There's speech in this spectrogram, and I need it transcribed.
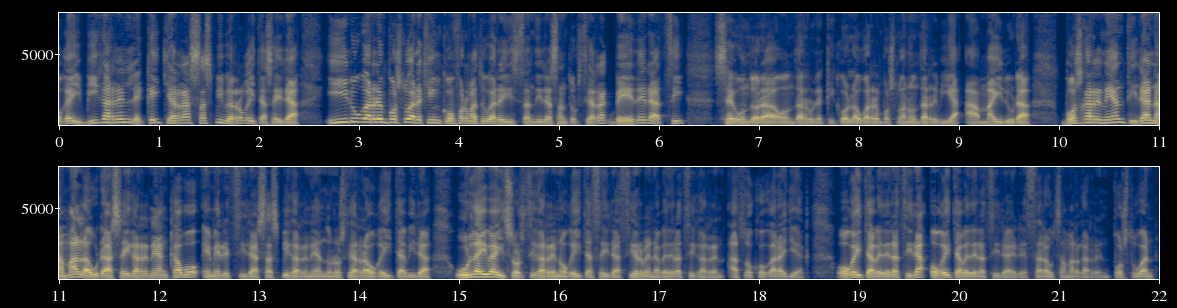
hogei, bigarren lekeitxarra zazpi berrogeita zeira. Irugarren postuarekin konformatu gara izan dira santurtziarrak, bederatzi segundora ondarrurekiko, laugarren postuan ondarri bia amairura. Bosgarrenean tiran amalaura, zeigarrenean kabo emeretzira, zazpi garrenean donostiarra hogeita bira. Urdai bai, sortzigarren hogeita zeira, zierbena bederatzi garren, azoko garaiak, hogeita bederatzira, hogeita bederatzira ere, zarautza margarren postuan,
